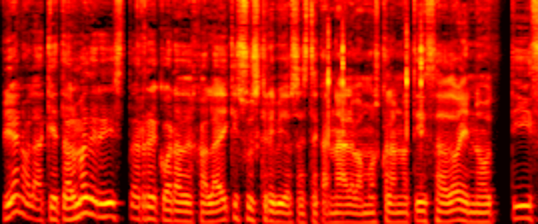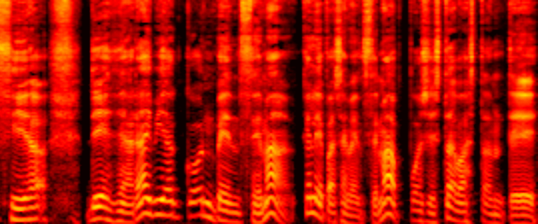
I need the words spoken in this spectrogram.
Bien, hola, ¿qué tal madridista? Recuerda dejar like y suscribiros a este canal. Vamos con la noticia de hoy. Noticia desde Arabia con Benzema. ¿Qué le pasa a Benzema? Pues está bastante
